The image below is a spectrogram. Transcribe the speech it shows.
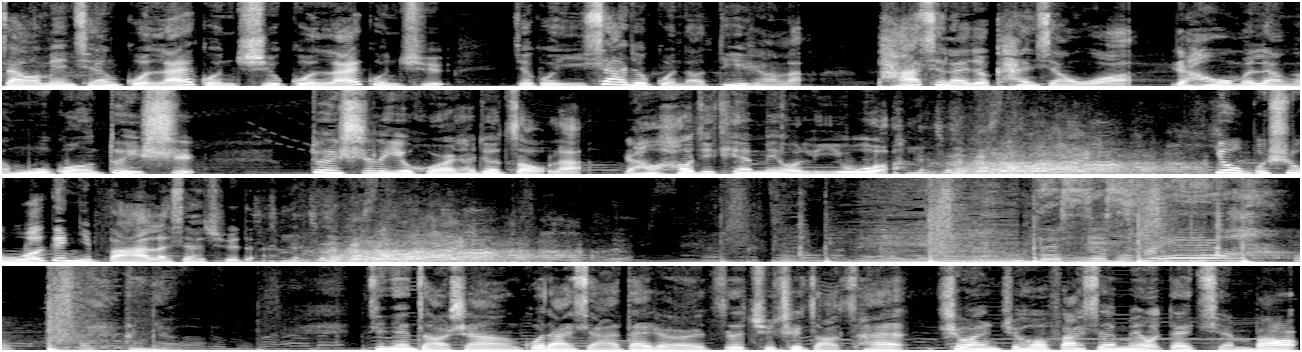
在我面前滚来滚去，滚来滚去，结果一下就滚到地上了，爬起来就看向我，然后我们两个目光对视，对视了一会儿，它就走了，然后好几天没有理我。又不是我给你扒拉下去的。今天早上，郭大侠带着儿子去吃早餐，吃完之后发现没有带钱包，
